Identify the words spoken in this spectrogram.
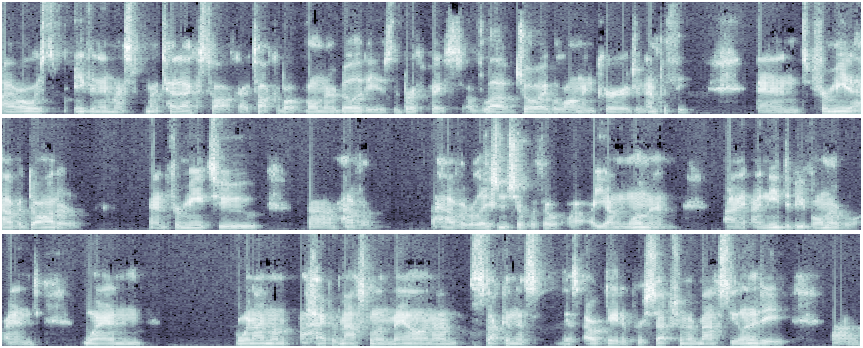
I always, even in my my TEDx talk, I talk about vulnerability as the birthplace of love, joy, belonging, courage, and empathy. And for me to have a daughter, and for me to uh, have a have a relationship with a, a young woman, I, I, need to be vulnerable. And when when I'm a, a hyper masculine male and I'm stuck in this this outdated perception of masculinity, uh,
